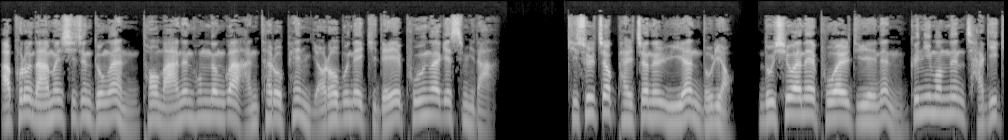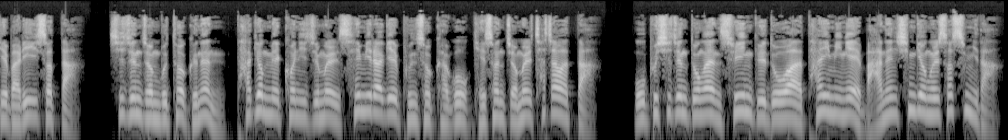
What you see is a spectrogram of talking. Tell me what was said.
앞으로 남은 시즌 동안 더 많은 홈런과 안타로 팬 여러분의 기대에 부응하겠습니다. 기술적 발전을 위한 노력. 노시환의 부활 뒤에는 끊임없는 자기 개발이 있었다. 시즌 전부터 그는 타격 메커니즘을 세밀하게 분석하고 개선점을 찾아왔다. 오프 시즌 동안 스윙 궤도와 타이밍에 많은 신경을 썼습니다.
